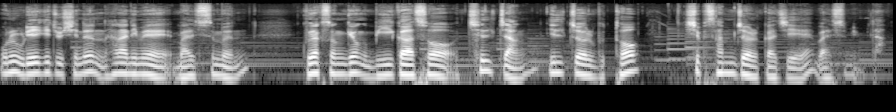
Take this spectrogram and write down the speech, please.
오늘 우리에게 주시는 하나님의 말씀은 구약성경 미가서 7장 1절부터 13절까지의 말씀입니다.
